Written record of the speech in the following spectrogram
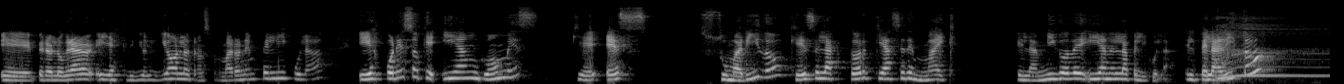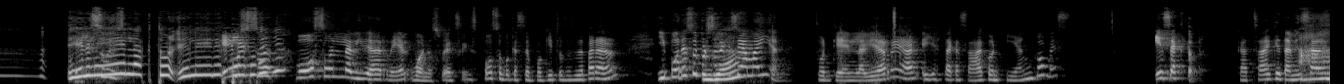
Eh, pero lograron, ella escribió el guion, lo transformaron en película y es por eso que Ian Gómez, que es su marido, que es el actor que hace de Mike, el amigo de Ian en la película. El peladito, Ah, él es su- el actor, él es el él es esposo su de ella. esposo en la vida real, bueno, su ex esposo porque hace poquito se separaron, y por eso el personaje se llama Ian, porque en la vida real ella está casada con Ian Gómez, ese actor, ¿cachai? Que también sabe en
